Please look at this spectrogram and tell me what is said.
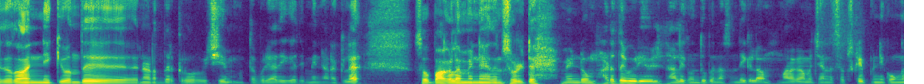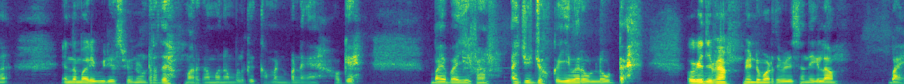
இதுதான் இன்றைக்கி வந்து நடந்திருக்கிற ஒரு விஷயம். மற்றபடி அதிக எதுவுமே நடக்கலை. ஸோ பார்க்கலாம் என்ன ஏதுன்னு சொல்லிட்டு மீண்டும் அடுத்த வீடியோவில் நாளைக்கு வந்து இப்போ நான் சந்திக்கலாம். மறக்காமல் சேனலை சப்ஸ்கிரைப் பண்ணிக்கோங்க. எந்த மாதிரி வீடியோஸ் வேணுன்றதை மறக்காமல் நம்மளுக்கு கமெண்ட் பண்ணுங்கள் okay bye bye G fam ஐயோ கையை வேறு உள்ளே விட்டேன். ஓகே ஜி ஃபேம் மீண்டும் அடுத்த வீடியோ சந்திக்கலாம். பை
